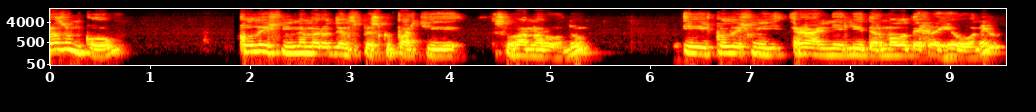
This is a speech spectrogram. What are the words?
Разумков, колишній номер один списку партії Слуга народу і колишній реальний лідер молодих регіонів,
